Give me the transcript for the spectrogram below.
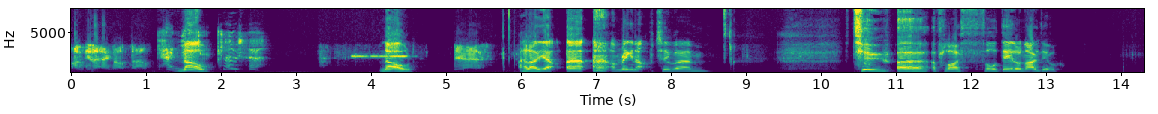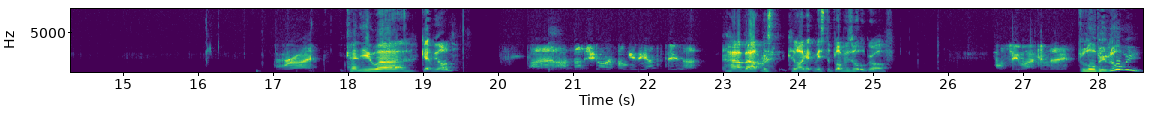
I'm gonna hang up now. Can you No. get closer? Noel. Yes. Hello, yeah. Uh, I'm ringing up to um to uh, apply for deal or no deal. Right. Can you uh, get me on? Uh, I'm not sure if I'm gonna be able to do that. How about Mr. Can I get Mr. Blobby's autograph? I'll see what I can do. Blobby, Blobby.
